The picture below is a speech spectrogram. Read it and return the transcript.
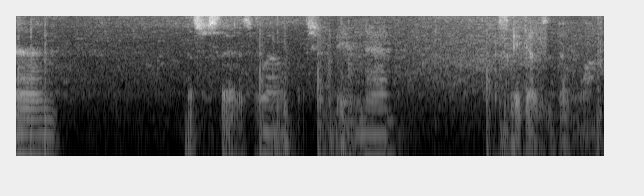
Um, that's for sale as well. It should be in there. Skiggles and don't want.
